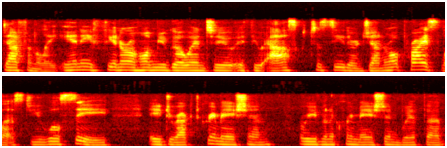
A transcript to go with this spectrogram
Definitely. Any funeral home you go into, if you ask to see their general price list, you will see a direct cremation or even a cremation with a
